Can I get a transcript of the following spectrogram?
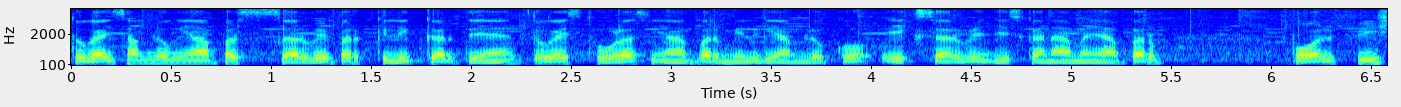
तो गाइस हम लोग यहाँ पर सर्वे पर क्लिक करते हैं तो गाइस थोड़ा सा यहाँ पर मिल गया हम लोग को एक सर्वे जिसका नाम है यहाँ पर पॉल फ़िश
